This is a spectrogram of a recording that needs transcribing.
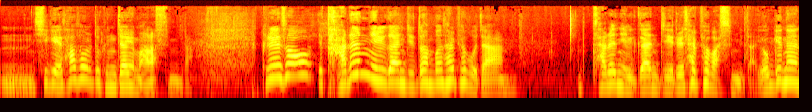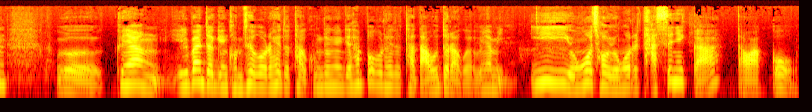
음, 식의 사설도 굉장히 많았습니다. 그래서 다른 일간지도 한번 살펴보자. 다른 일간지를 살펴봤습니다. 여기는 어 그냥 일반적인 검색어로 해도 다 공정경제 3법으로 해도 다 나오더라고요. 왜냐하면 이 용어 저 용어를 다 쓰니까 나왔고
